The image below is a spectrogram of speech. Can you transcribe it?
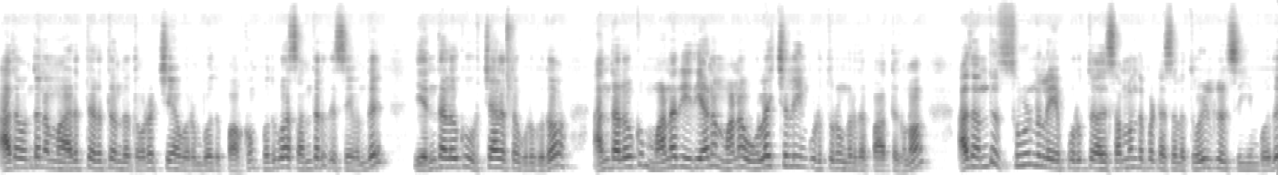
அதை வந்து நம்ம அடுத்தடுத்து அந்த தொடர்ச்சியாக வரும்போது பார்க்கும். பொதுவாக சந்திர திசை வந்து எந்த அளவுக்கு உற்சாகத்தை கொடுக்குதோ அந்த அளவுக்கு மன ரீதியான மன உளைச்சலையும் கொடுத்துருங்கிறத பார்த்துக்கணும். அது வந்து சூழ்நிலையை பொறுத்து அது சம்மந்தப்பட்ட சில தொழில்கள் செய்யும்போது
